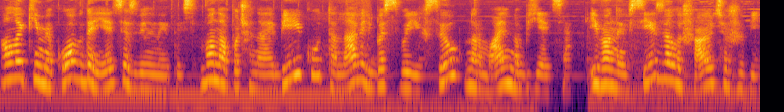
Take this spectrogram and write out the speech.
Але Кіміко вдається звільнитись. Вона починає бійку та навіть без своїх сил нормально б'ється, і вони всі залишаються живі.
